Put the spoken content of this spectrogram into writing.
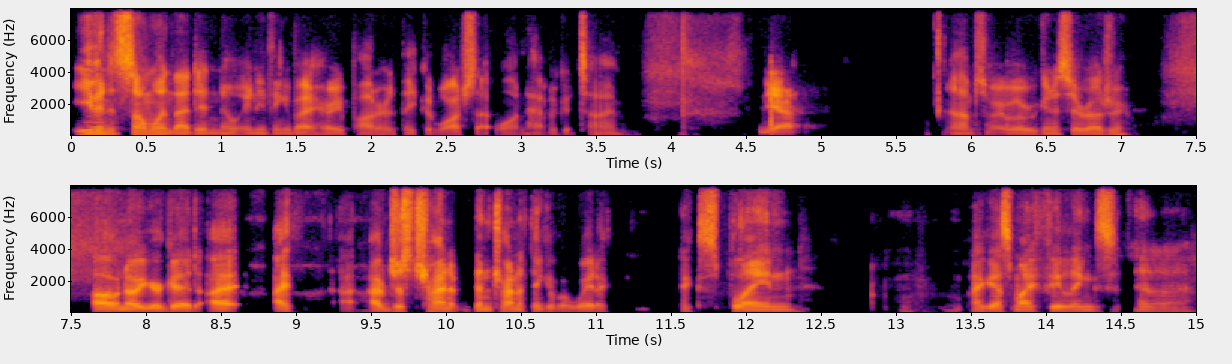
even someone that didn't know anything about Harry Potter, they could watch that one, have a good time. Yeah. I'm sorry, what were we gonna say, Roger? Oh no, you're good. I I I've just trying to been trying to think of a way to explain I guess my feelings in a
